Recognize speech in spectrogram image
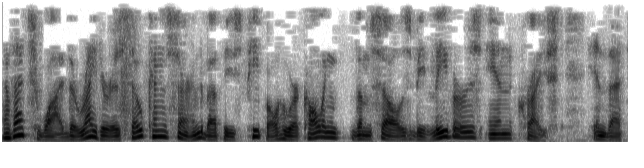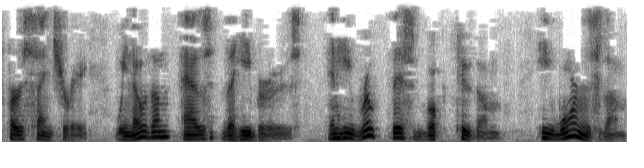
Now that's why the writer is so concerned about these people who are calling themselves believers in Christ in that first century. We know them as the Hebrews. And he wrote this book to them. He warns them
